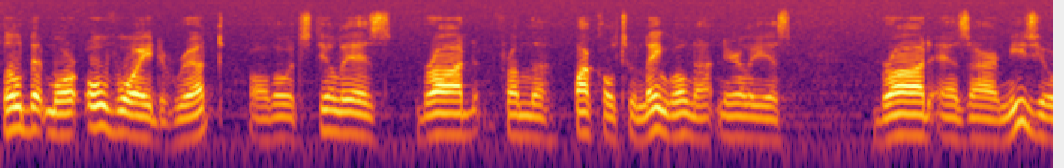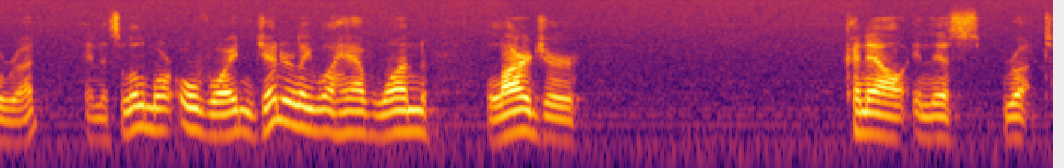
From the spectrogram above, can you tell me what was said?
little bit more ovoid root, although it still is broad from the buccal to lingual, not nearly as broad as our mesial root, and it's a little more ovoid, and generally we'll have one larger canal in this root.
